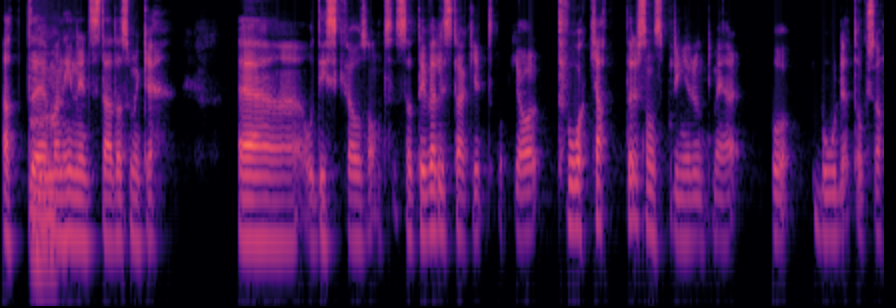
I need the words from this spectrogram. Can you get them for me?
Att Mm. man hinner inte städa så mycket. Och diska och sånt. Så att det är väldigt stökigt. Och jag har två katter som springer runt mig här på bordet också.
